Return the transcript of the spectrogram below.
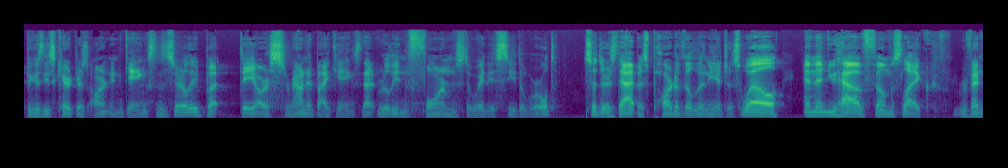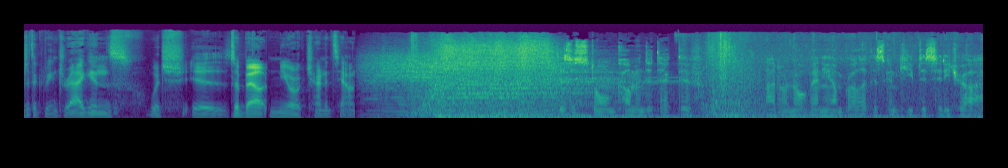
because these characters aren't in gangs necessarily, but they are surrounded by gangs. That really informs the way they see the world. So there's that as part of the lineage as well. And then you have films like Revenge of the Green Dragons, which is about New York Chinatown. There's a storm coming, Detective. I don't know of any umbrella that's gonna keep the city dry.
